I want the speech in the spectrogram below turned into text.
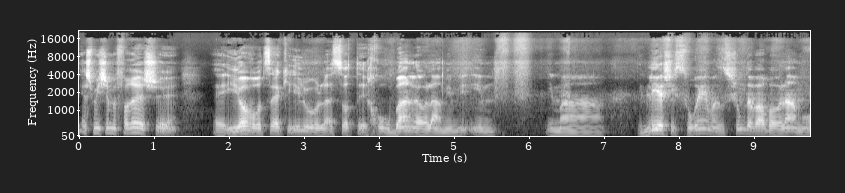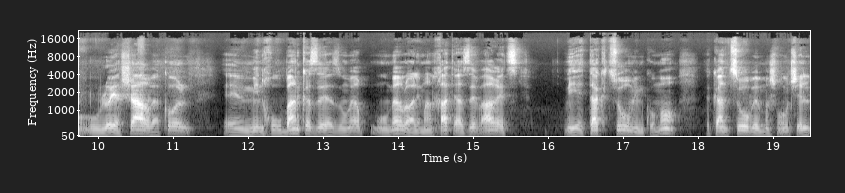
יש מי שמפרש שאיוב רוצה כאילו לעשות אה, חורבן לעולם. אם, אם, אם, ה, אם לי יש איסורים, אז שום דבר בעולם הוא, הוא לא ישר והכל... אה, מין חורבן כזה, אז הוא אומר, הוא אומר לו, למענך תעזב ארץ ויעתק צור ממקומו, וכאן צור במשמעות של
